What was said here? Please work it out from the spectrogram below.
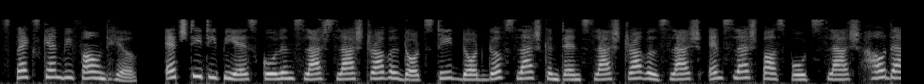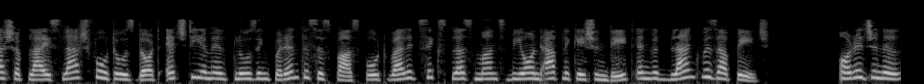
specs can be found here. https colon slash slash travel dot state dot gov slash content slash travel slash n slash passport slash how dash apply slash photos dot html closing parenthesis passport valid 6 plus months beyond application date and with blank visa page. Original,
